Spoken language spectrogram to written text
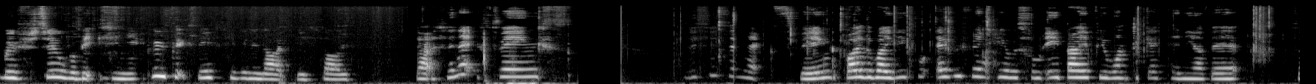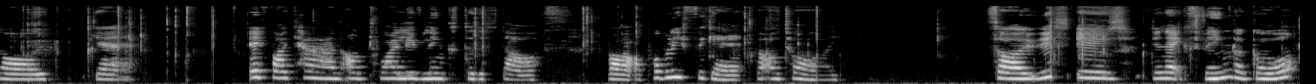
with silver bits in it. Pooh picked this? He really liked this. So that's the next thing this is the next thing. By the way, this everything here is from eBay if you want to get any of it. So, yeah. If I can, I'll try leave links to the stuff. But I'll probably forget, but I'll try. So, this is the next thing I got.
